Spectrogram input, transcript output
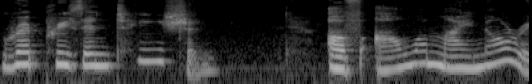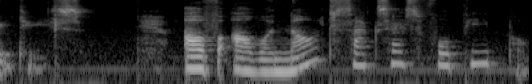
representation of our minorities, of our not successful people.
